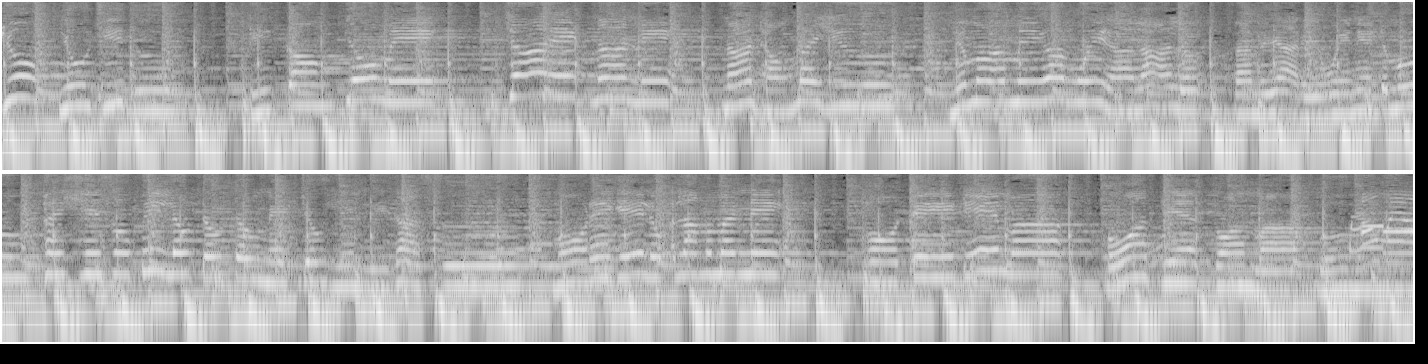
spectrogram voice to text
ပြို့မျိုးကြီးသူဒီကောင်ပြောမေးကြားတဲ့နာနဲ့နားထောင်မယူ မြမအမေကမွေးတာလားလို့တန်တရားတွေဝင်နေတမူဖန်ရှင်ဆိုပြီးလုံးတုံတုံနဲ့ကျုံရင်တွေကဆူမော်ရဲကဲလို့အလားမမနဲ့ဟော်တေတေမှာဘဝပြတ်သွားမှာဘူး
